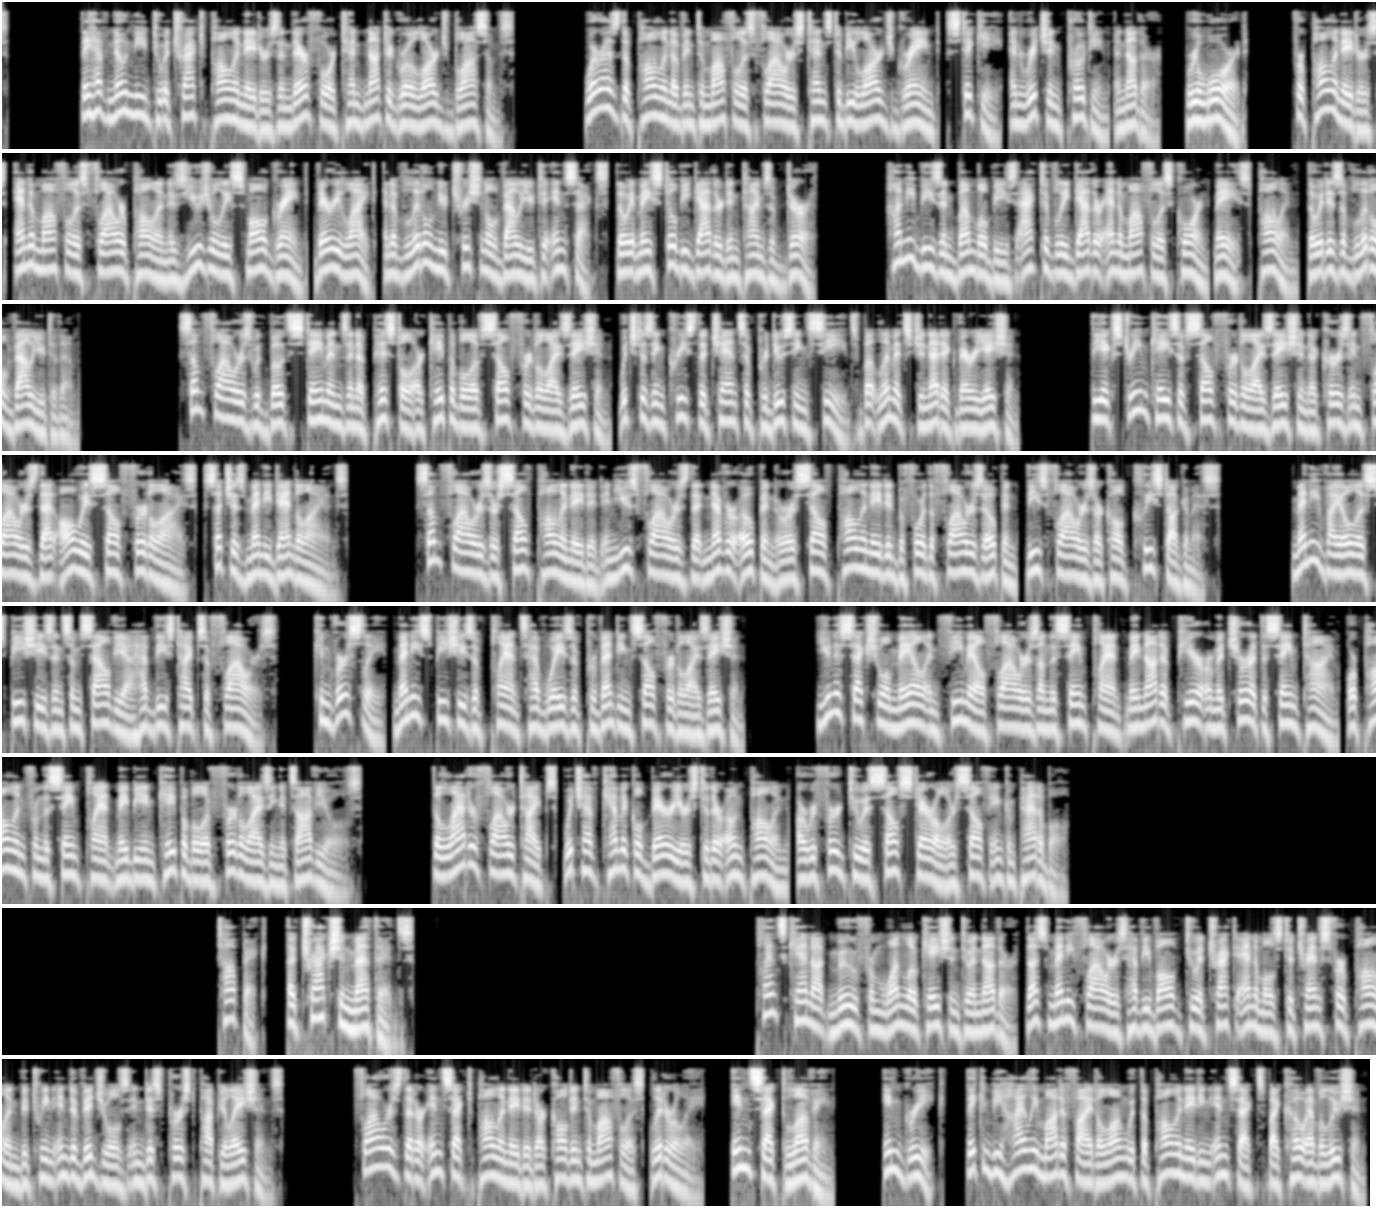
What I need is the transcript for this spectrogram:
They have no need to attract pollinators and therefore tend not to grow large blossoms. Whereas the pollen of entomophilous flowers tends to be large-grained, sticky, and rich in protein another reward for pollinators, anemophilous flower pollen is usually small-grained, very light, and of little nutritional value to insects, though it may still be gathered in times of dearth. Honeybees and bumblebees actively gather anemophilous corn maize pollen, though it is of little value to them. Some flowers with both stamens and a pistil are capable of self-fertilization, which does increase the chance of producing seeds but limits genetic variation. The extreme case of self-fertilization occurs in flowers that always self-fertilize, such as many dandelions. Some flowers are self-pollinated and use flowers that never open or are self-pollinated before the flowers open, these flowers are called cleistogamous. Many viola species and some salvia have these types of flowers. Conversely, many species of plants have ways of preventing self-fertilization. Unisexual male and female flowers on the same plant may not appear or mature at the same time, or pollen from the same plant may be incapable of fertilizing its ovules. The latter flower types, which have chemical barriers to their own pollen, are referred to as self-sterile or self-incompatible. Attraction methods Plants cannot move from one location to another, thus many flowers have evolved to attract animals to transfer pollen between individuals in dispersed populations. Flowers that are insect-pollinated are called entomophilous, literally, insect-loving, in Greek. They can be highly modified along with the pollinating insects by co-evolution.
